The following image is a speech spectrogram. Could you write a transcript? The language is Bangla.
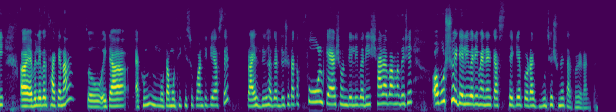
অ্যাভেলেবেল থাকে না। তো এটা এখন মোটামুটি কিছু কোয়ান্টিটি আছে। প্রাইস দুই হাজার দুশো টাকা ফুল ক্যাশ অন ডেলিভারি সারা বাংলাদেশে অবশ্যই ডেলিভারি ম্যানের কাছ থেকে প্রোডাক্ট বুঝে শুনে তারপরে রাখবেন।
